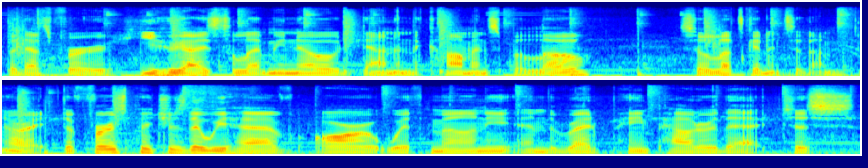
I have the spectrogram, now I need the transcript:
But that's for you guys to let me know down in the comments below. So let's get into them. All right, the first pictures that we have are with Melanie and the red paint powder that just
